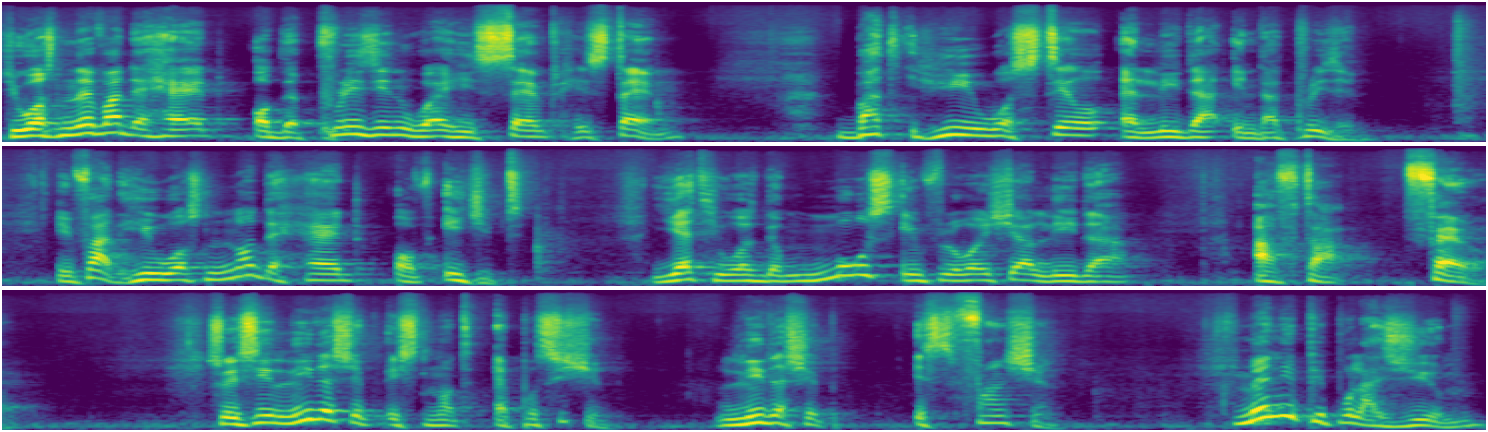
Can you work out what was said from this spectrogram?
He was never the head of the prison where he served his term, but he was still a leader in that prison. In fact, he was not the head of Egypt, yet he was the most influential leader after Pharaoh. So you see, leadership is not a position, leadership is function. Many people assume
